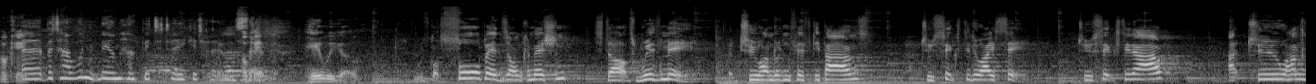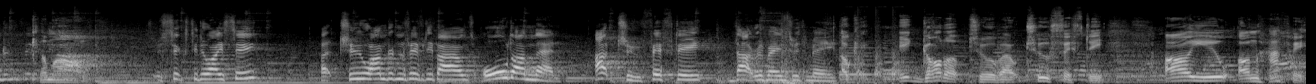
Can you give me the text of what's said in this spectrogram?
OK. Uh, but I wouldn't be unhappy to take it home. so- OK, here we go. We've got four bids on commission. Starts with me at £250. 260 do I see? 260 now at 250 Come on. 260 do I see? At 250 pounds, all done then. At 250, that remains with me. OK, it got up to about 250. Are you unhappy?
